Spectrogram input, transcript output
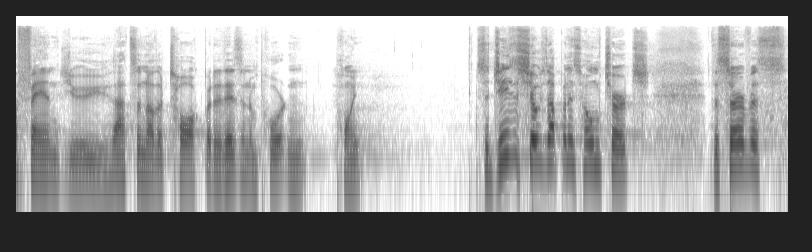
offend you? That's another talk, but it is an important point. So Jesus shows up in his home church. The service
